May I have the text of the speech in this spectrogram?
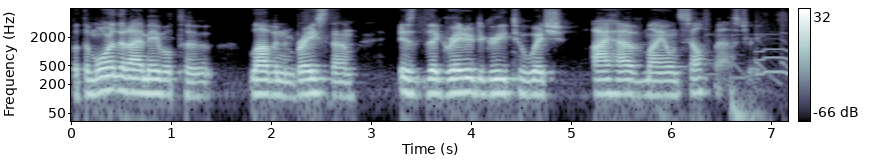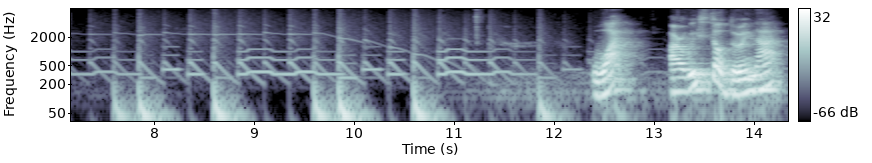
but the more that I'm able to love and embrace them is the greater degree to which I have my own self mastery. What? Are we still doing that?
